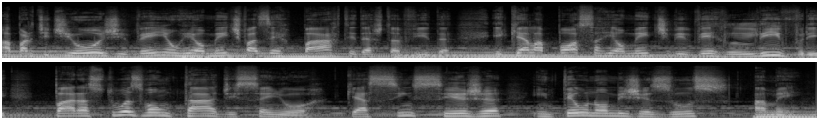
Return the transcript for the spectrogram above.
a partir de hoje venham realmente fazer parte desta vida e que ela possa realmente viver livre para as tuas vontades, Senhor. Que assim seja, em teu nome, Jesus. Amém.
